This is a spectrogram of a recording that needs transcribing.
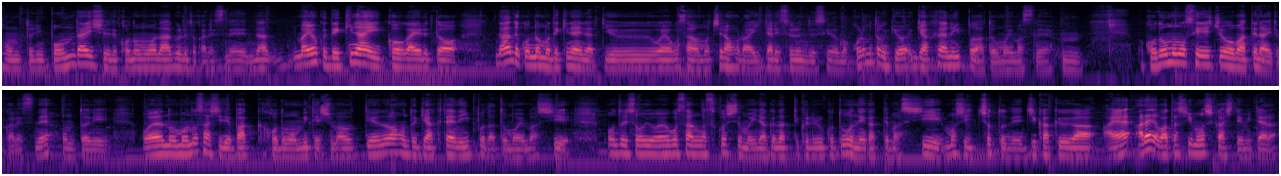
本当に盆大衆で子供を殴るとかですね。な、まあ、よくできない子がいるとなんでこんなもんできないんだっていう親御さんもちらほらいたりするんですけどもこれも多分虐待の一歩だと思いますね。うん。子供の成長を待てないとかですね本当に。親の物差しでばっか子供を見てしまうっていうのは本当虐待の一歩だと思いますし本当にそういう親御さんが少しでもいなくなってくれることを願ってますしもしちょっとね自覚があれあれ私もしかしてみたいな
